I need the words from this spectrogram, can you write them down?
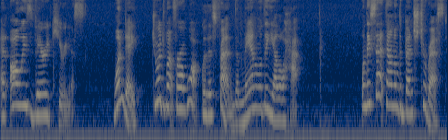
and always very curious. One day, George went for a walk with his friend, the man with the yellow hat. When they sat down on the bench to rest,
